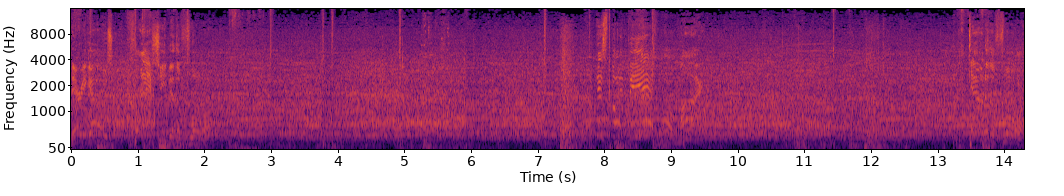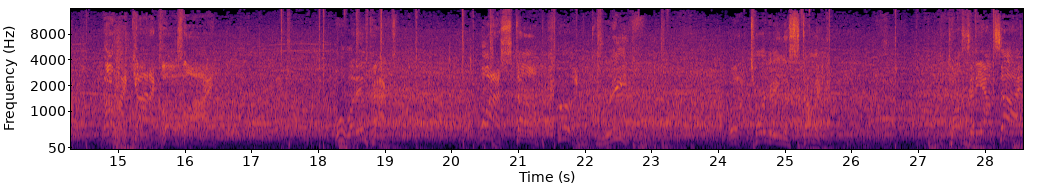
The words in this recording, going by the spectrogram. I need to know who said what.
Speaker 1: There he goes, crashing to the floor. This might be it. Oh, my. Down to the floor. Oh, my God, a clothesline. Ooh, what impact. What a stomp. Good grief. Ugh, targeting the stomach. Toss to the outside.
